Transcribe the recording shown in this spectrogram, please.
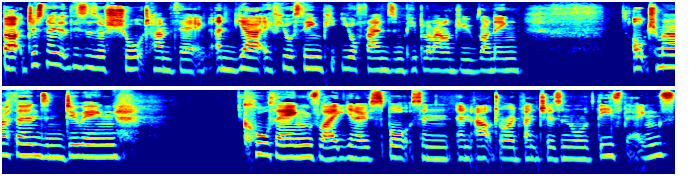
But just know that this is a short term thing. And yeah, if you're seeing pe- your friends and people around you running ultra marathons and doing cool things like, you know, sports and, and outdoor adventures and all of these things,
